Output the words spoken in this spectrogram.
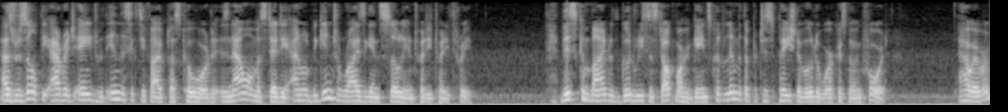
As a result, the average age within the 65 plus cohort is now almost steady and will begin to rise again slowly in 2023. This combined with good recent stock market gains could limit the participation of older workers going forward. However,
